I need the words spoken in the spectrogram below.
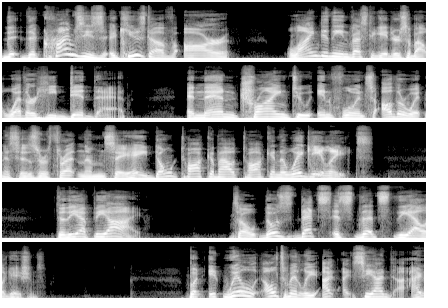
the the crimes he's accused of are lying to the investigators about whether he did that and then trying to influence other witnesses or threaten them and say, hey, don't talk about talking to WikiLeaks to the FBI. So those that's it's that's the allegations. But it will ultimately. I, I see. I, I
